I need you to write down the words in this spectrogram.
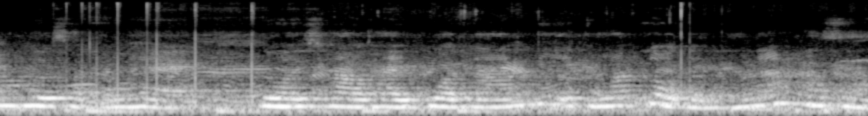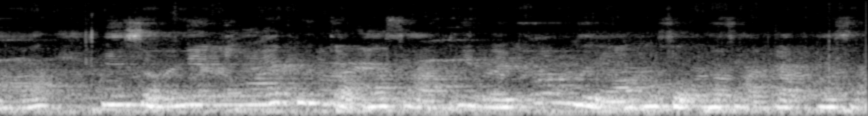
อำเภอสันกำแพง โดยชาวไทยพวนนั้นมีเอกลักษณ์โดดเด่นทางด้านภาษา มีสำเนียงคล้ายคลึงกับภาษาถิ่นในภาคเหนือผสมผสานกับภาษา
